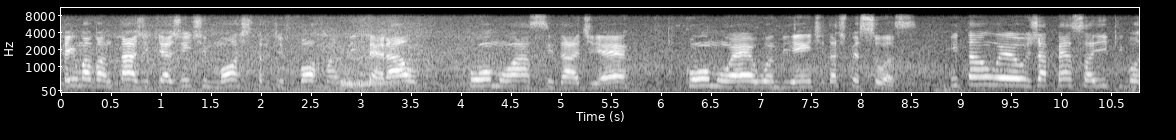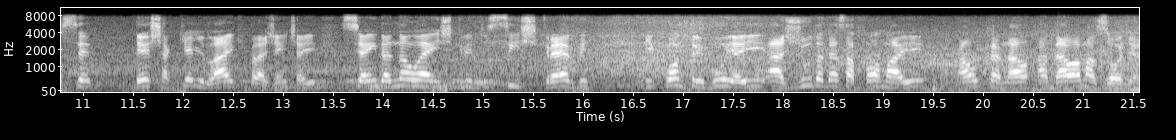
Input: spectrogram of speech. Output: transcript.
tem uma vantagem que a gente mostra de forma literal como a cidade é, como é o ambiente das pessoas. Então eu já peço aí que você deixa aquele like pra gente aí. Se ainda não é inscrito, se inscreve e contribui aí, ajuda dessa forma aí ao canal Adal Amazônia.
